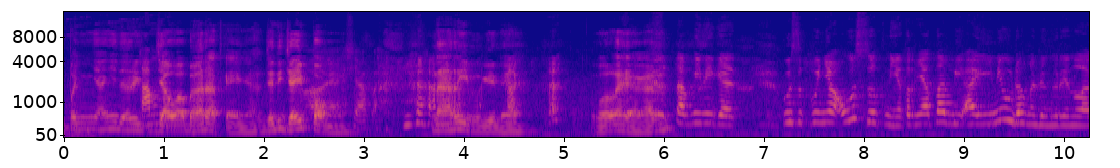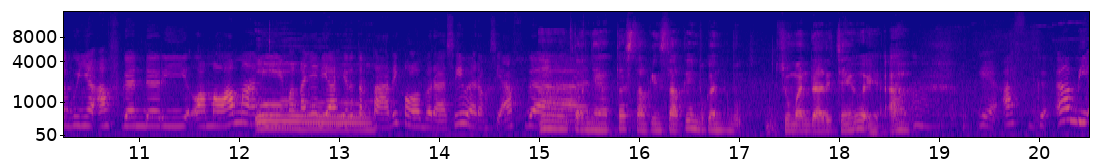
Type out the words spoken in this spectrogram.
penyanyi dari Kamu. Jawa Barat kayaknya. Jadi Jaipong, Oh, eh, siapa? nari mungkin ya. Boleh ya kan? Tapi nih kan usut punya usut nih ternyata BI ini udah ngedengerin lagunya Afgan dari lama-lama nih Oh. makanya dia akhirnya tertarik kolaborasi bareng si Afgan Hmm, ternyata stalking stalking bukan bu, cuman dari cewek ya. Ah, Iya Afgan ah BI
